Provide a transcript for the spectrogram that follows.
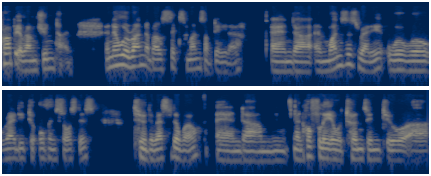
probably around June time. And then we'll run about six months of data. And, uh, and once it's ready, we will ready to open source this to the rest of the world. And, um, and hopefully it will turn into uh,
